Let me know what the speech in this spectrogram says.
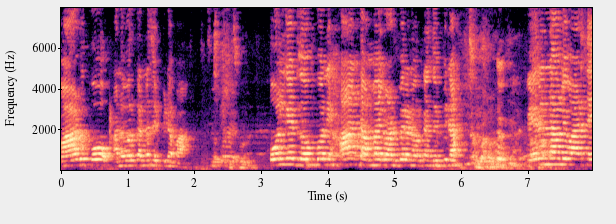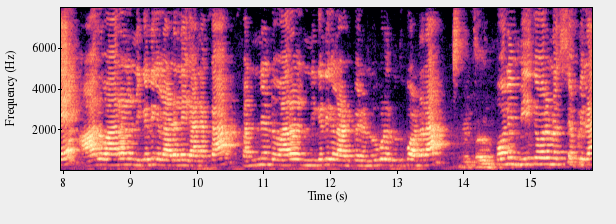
వాడుకో అని ఎవరికన్నా చెప్పినామా? కోల్గేట్ దోముకొని హా అంటే అమ్మాయిలు వాడిపోయారని ఎవరికన్నా చెప్పినా? పేరెన్నాళ్ళు వాడితే ఆరు వారాలు నిగనిగలాడలే గానక్క. పన్నెండు వారాలు నిగనిగలాడిపోయారు నువ్వు కూడా రుద్దుకో అన్నరా? పోనీ మీకు ఎవరైనా వచ్చి చెప్పిరా?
